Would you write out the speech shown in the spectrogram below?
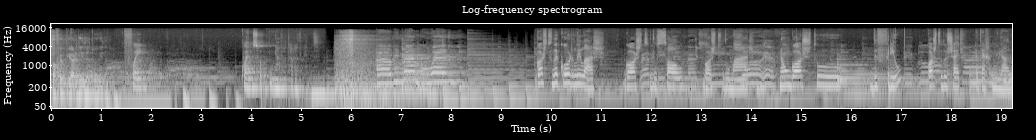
Qual foi o pior dia da tua vida? Foi quando soube que minha avó estava doente. I remember when Gosto da cor lilás. Gosto do sol, gosto do mar. Não gosto de frio. Gosto do cheiro da terra molhada.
